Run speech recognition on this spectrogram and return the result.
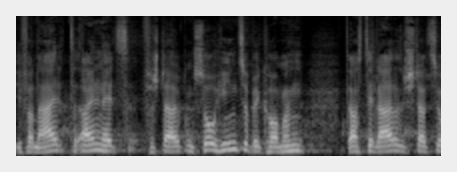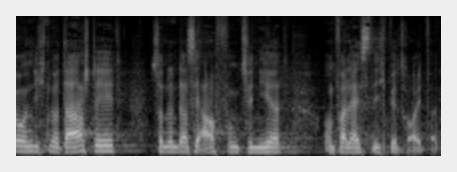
die Verteilnetzverstärkung so hinzubekommen, dass die Ladestation nicht nur dasteht, sondern dass sie auch funktioniert und verlässlich betreut wird.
